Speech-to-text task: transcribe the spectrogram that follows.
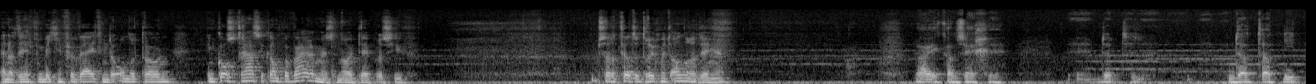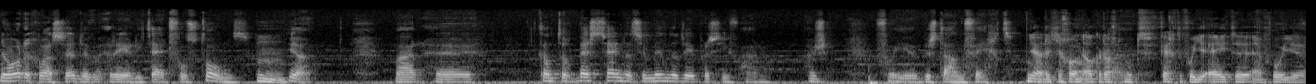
En dat heeft een beetje een verwijtende ondertoon. In concentratiekampen waren mensen nooit depressief. Ze hadden veel te druk met andere dingen. Nou, je kan zeggen dat dat, dat niet nodig was. Hè. De realiteit volstond. Hmm. Ja. Maar uh, het kan toch best zijn dat ze minder depressief waren. Als je, voor je bestaan vecht. Ja, dat je gewoon elke dag moet vechten voor je eten en voor je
